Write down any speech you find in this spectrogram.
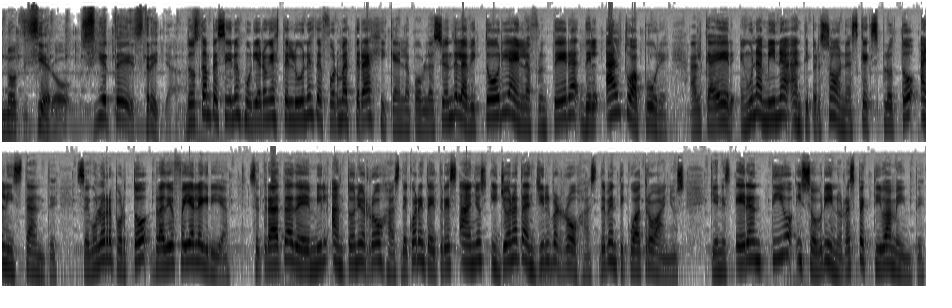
Noticiero 7 Estrellas. Dos campesinos murieron este lunes de forma trágica en la población de La Victoria, en la frontera del Alto Apure, al caer en una mina antipersonas que explotó al instante, según lo reportó Radio Fe y Alegría. Se trata de Emil Antonio Rojas, de 43 años, y Jonathan Gilbert Rojas, de 24 años, quienes eran tío y sobrino respectivamente,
